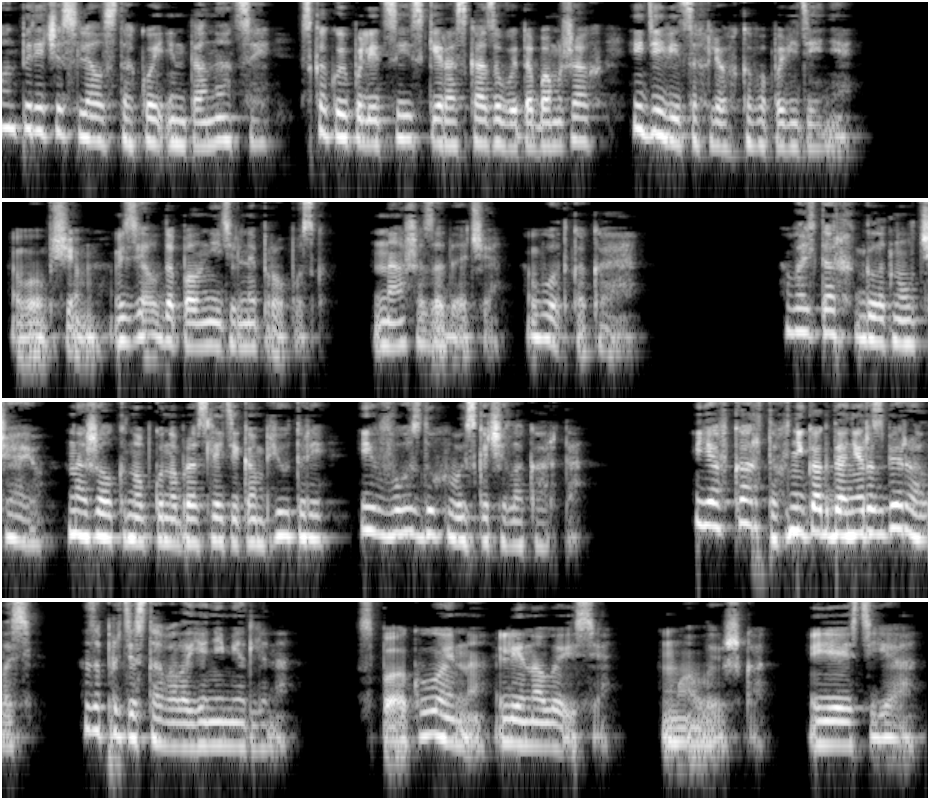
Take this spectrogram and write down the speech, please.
Он перечислял с такой интонацией, с какой полицейские рассказывают о бомжах и девицах легкого поведения. В общем, взял дополнительный пропуск. Наша задача вот какая. Вольтарх глотнул чаю, нажал кнопку на браслете компьютере, и в воздух выскочила карта. «Я в картах никогда не разбиралась», – запротестовала я немедленно. «Спокойно, Лина Лейси, малышка. Есть я,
